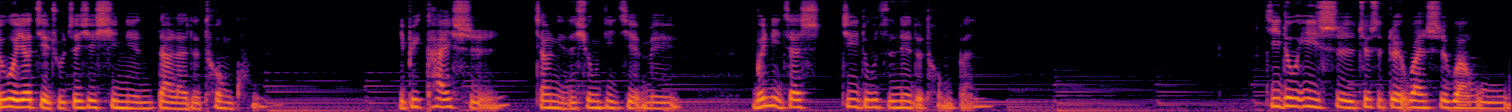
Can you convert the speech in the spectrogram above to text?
如果要解除这些信念带来的痛苦，你必开始将你的兄弟姐妹为你在基督之内的同伴。基督意识就是对万事万物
